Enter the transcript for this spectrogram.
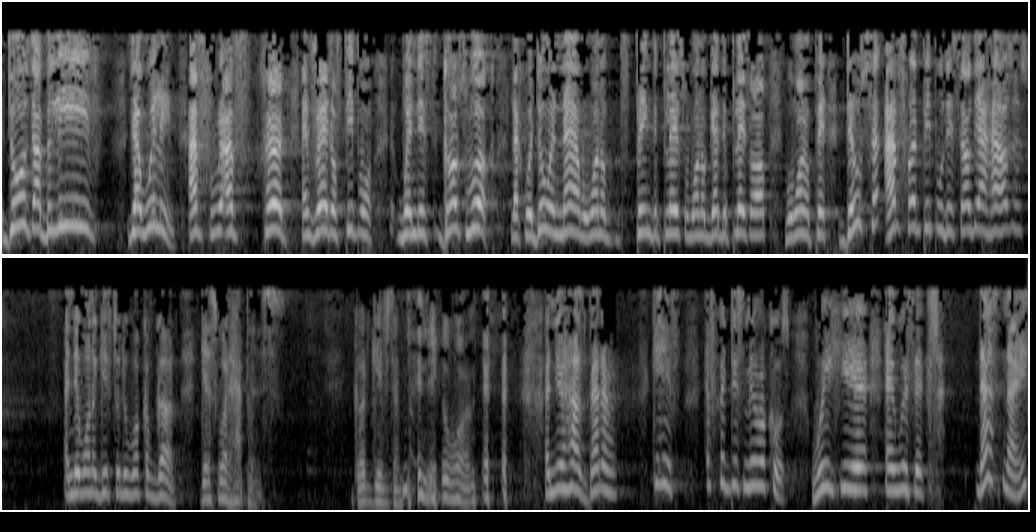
Those that believe, they're willing. I've, I've heard and read of people when this God's work, like we're doing now, we want to paint the place, we want to get the place up, we want to pay. Those, I've heard people, they sell their houses and they want to give to the work of God. Guess what happens? God gives them a new one. a new house, better. Give. I've heard these miracles. We hear and we say, that's nice.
